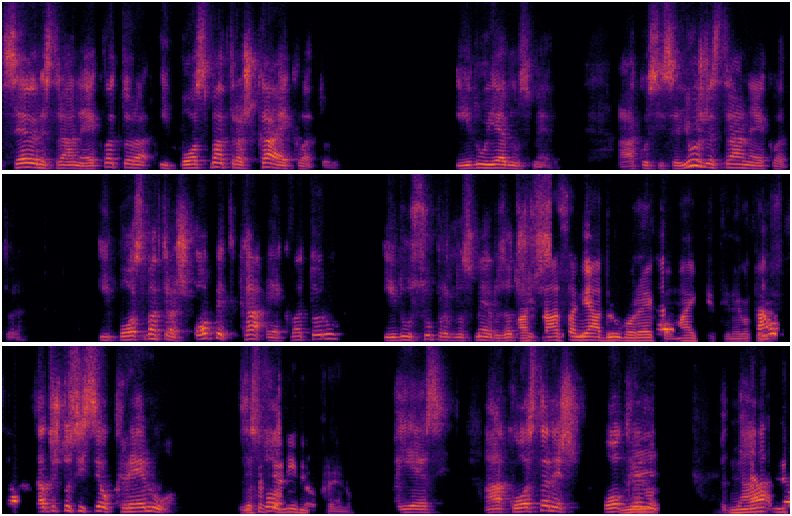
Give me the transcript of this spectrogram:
severne strane ekvatora i posmatraš ka ekvatoru, idu u jednom smeru. A ako si sa južne strane ekvatora i posmatraš opet ka ekvatoru, idu u suprotnom smeru. Zato A što, si, šta sam ja drugo rekao, majke ti, nego to zato što si se okrenuo. Za Nisam sto, se ja nigde okrenuo. pa jesi. A ako ostaneš okrenut, Na, no,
